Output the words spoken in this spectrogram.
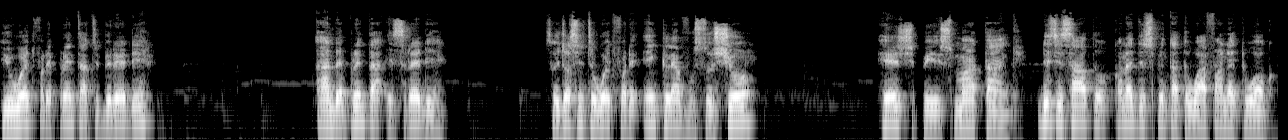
You wait for the printer to be ready and the printer is ready. So you just need to wait for the ink level to show HP Smart Tank. This is how to connect this printer to Wi-Fi network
